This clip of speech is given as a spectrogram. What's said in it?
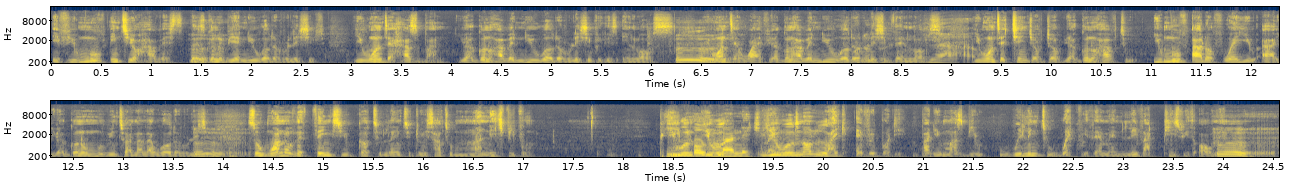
if you move into your harvest, there's mm. going to be a new world of relationships. You want a husband, you are going to have a new world of relationship with his in-laws. Mm. You want a wife, you are going to have a new world of relationship with the in-laws. Yeah. You want a change of job, you are going to have to. You move out of where you are, you are going to move into another world of relationship. Mm. So one of the things you've got to learn to do is how to manage people. People you will, you will, management. You will not like everybody, but you must be willing to work with them and live at peace with all hmm, men.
